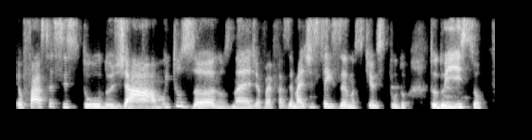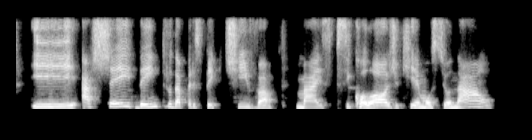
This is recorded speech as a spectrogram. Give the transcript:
Eu faço esse estudo já há muitos anos, né? Já vai fazer mais de seis anos que eu estudo tudo isso e achei dentro da perspectiva mais psicológica e emocional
